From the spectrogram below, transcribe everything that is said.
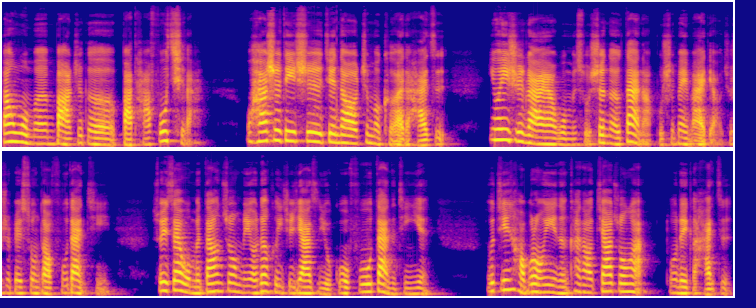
帮我们把这个把它孵起来。我还是第一次见到这么可爱的孩子，因为一直来啊，我们所生的蛋啊，不是被卖掉，就是被送到孵蛋机，所以在我们当中没有任何一只鸭子有过孵蛋的经验。如今好不容易能看到家中啊多了一个孩子，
